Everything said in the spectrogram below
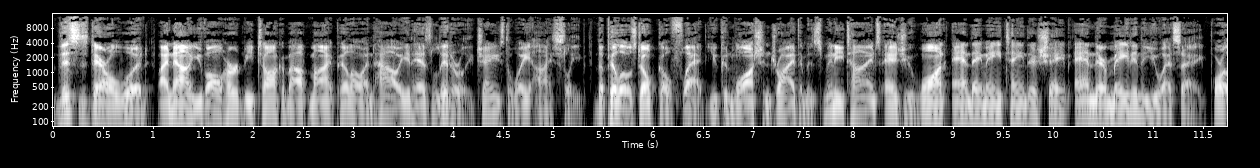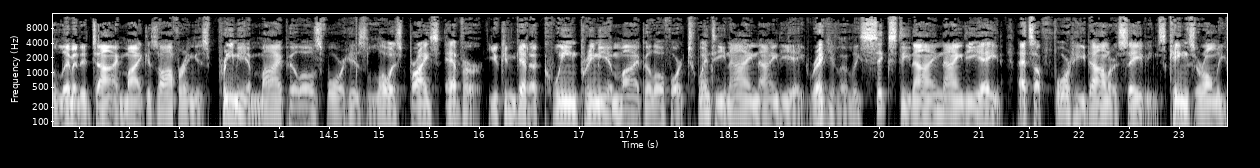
This is Daryl Wood. By now, you've all heard me talk about My Pillow and how it has literally changed the way I sleep. The pillows don't go flat. You can wash and dry them as many times as you want, and they maintain their shape, and they're made in the USA. For a limited time, Mike is offering his premium My Pillows for his lowest price ever. You can get a Queen Premium My Pillow for $29.98, regularly $69.98. That's a $40 savings. Kings are only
